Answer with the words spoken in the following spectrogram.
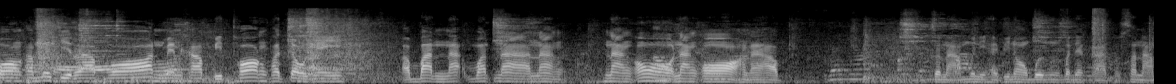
ปองครับแม่จิราพรแม่นครับปิดท้องพระเจ้าไงอะบันนะวัดนานางนางอ้อนางออนะครับ สนามมือนี้ให้พี่น้องเบิ้งบรรยากาศสนาม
